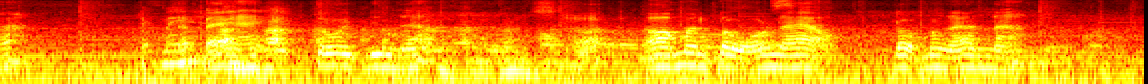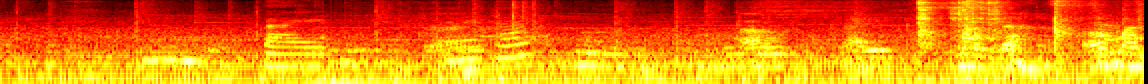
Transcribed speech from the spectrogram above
นะไม่แปลงตัวดินนะอ๋อมันโตแล้วโตมาแล้วนะไปนะคะไอ้มันนะอ๋อมัน Đậu bằng ăn à? Tài Tài khác Tài Măng à? Măng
